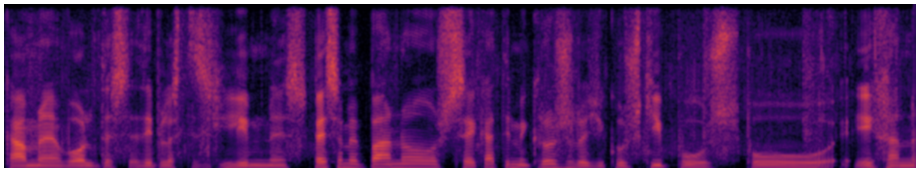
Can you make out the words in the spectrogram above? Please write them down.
κάναμε βόλτες δίπλα στις λίμνες. Πέσαμε πάνω σε κάτι μικρούς ζωολογικούς κήπους που είχαν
